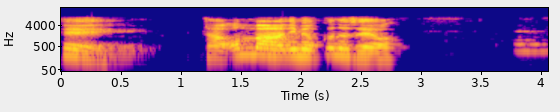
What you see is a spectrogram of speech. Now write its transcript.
네. 자, 엄마 아니면 끊으세요. 음,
